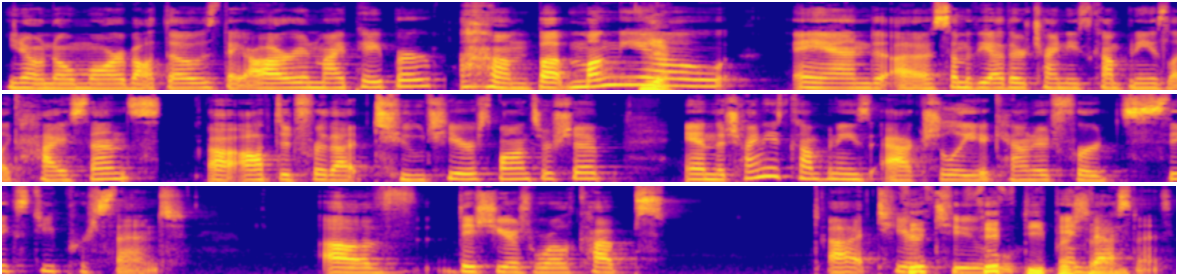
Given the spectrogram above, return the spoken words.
you know, know more about those, they are in my paper. Um, but Mengniu yeah. and, uh, some of the other Chinese companies like Hisense, uh, opted for that two tier sponsorship. And the Chinese companies actually accounted for 60% of this year's World Cup's uh, tier two 50%. investments.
